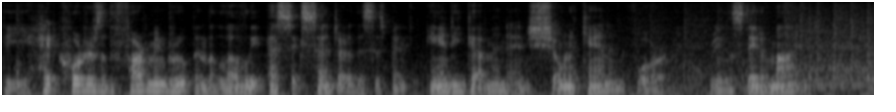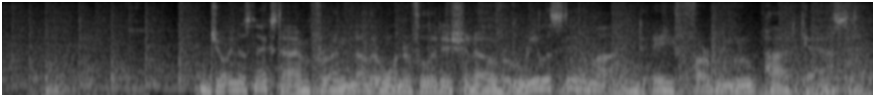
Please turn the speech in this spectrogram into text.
the headquarters of the Farbman Group in the lovely Essex Center. This has been Andy Gutman and Shona Cannon for Real Estate of Mind. Join us next time for another wonderful edition of Real Estate of Mind, a Farbman Group podcast.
